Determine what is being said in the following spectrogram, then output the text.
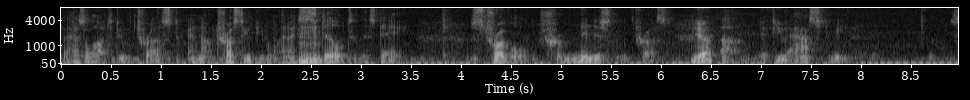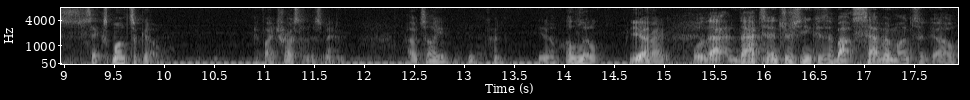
that has a lot to do with trust and not trusting people. And I Mm-hmm. still, to this day, struggle tremendously with trust. Yeah. Um, if you asked me six months ago if I trusted this man, I would tell you, "Hmm, you know, a little. Yeah. Right. Well, that that's interesting because about seven months ago,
